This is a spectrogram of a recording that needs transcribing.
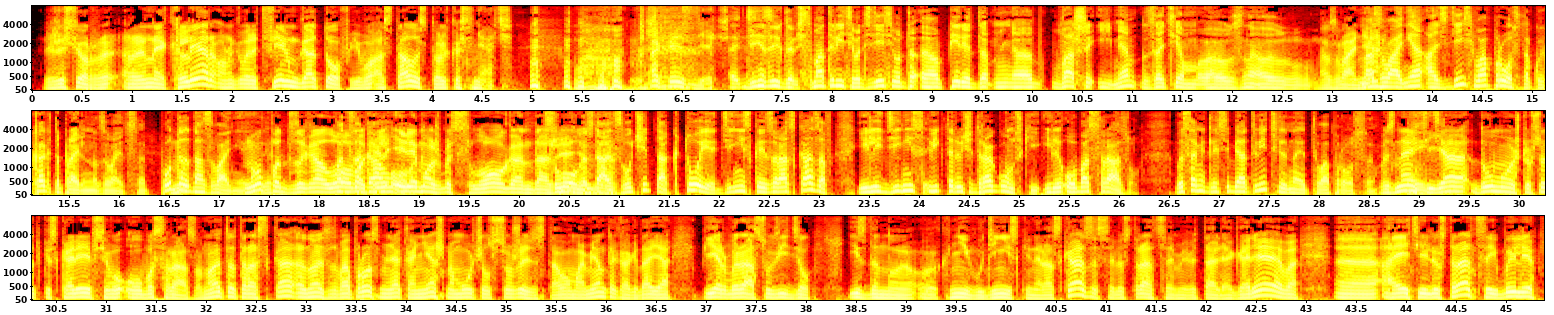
режиссер Рене Клер, он говорит, фильм готов, его осталось только снять. Так и здесь. Э, Денис Викторович, смотрите, вот здесь вот э, перед э, ваше имя, затем Название. название, а здесь вопрос такой, как это правильно называется? Под Ну, название? Ну, под заголовок. Или, может быть, слоган даже. Слоган, да, звучит так. Кто я, Дениска из рассказов или Денис Викторович Драгунский, или оба сразу? Вы сами для себя ответили на эти вопросы? Вы знаете, я думаю, что все-таки, скорее всего, оба сразу. Но этот, раска... Но этот вопрос меня, конечно, мучил всю жизнь с того момента, когда я первый раз увидел изданную э, книгу Денискины рассказы с иллюстрациями Виталия Горяева, э, а эти иллюстрации были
